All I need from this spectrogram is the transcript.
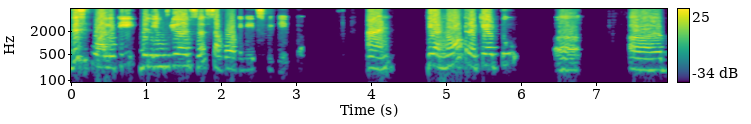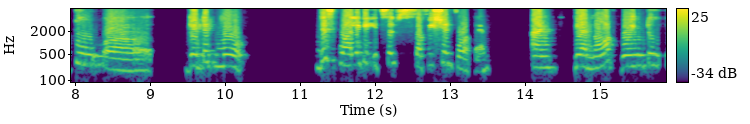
This quality will influence the subordinates behavior. And they are not required to uh, uh, to uh, get it more. This quality itself sufficient for them and they are not going to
